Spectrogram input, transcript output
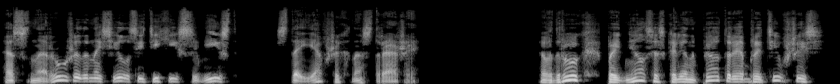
а снаружи доносился тихий свист стоявших на страже. Вдруг поднялся с колен Петр и, обратившись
